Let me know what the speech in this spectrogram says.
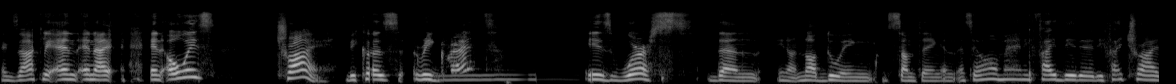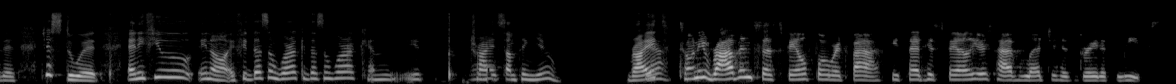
Exactly and and i and always try because regret mm. is worse than you know not doing something and, and say oh man if i did it if i tried it just do it. And if you you know if it doesn't work it doesn't work and you try something new right? Yeah. Tony Robbins says fail forward fast. He said his failures have led to his greatest leaps.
